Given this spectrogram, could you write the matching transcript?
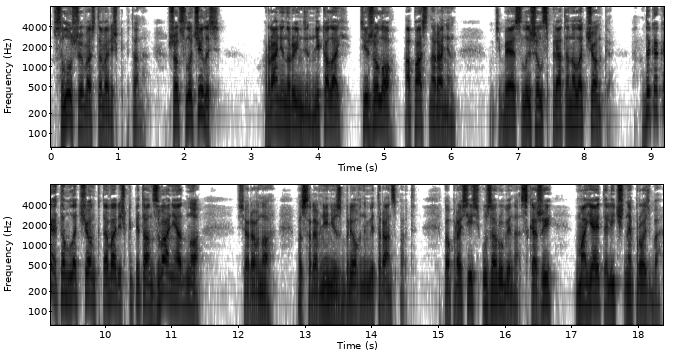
«Слушаю вас, товарищ капитан. Что-то случилось?» «Ранен Рындин, Николай. Тяжело, опасно ранен. У тебя, я слышал, спрятана лочонка». «Да какая там лочонка, товарищ капитан? Звание одно». «Все равно, по сравнению с бревнами транспорт. Попросись у Зарубина. Скажи, моя это личная просьба».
